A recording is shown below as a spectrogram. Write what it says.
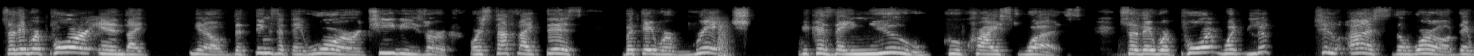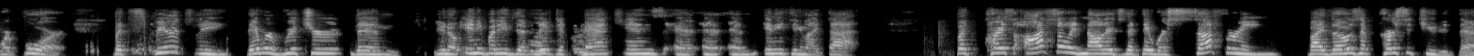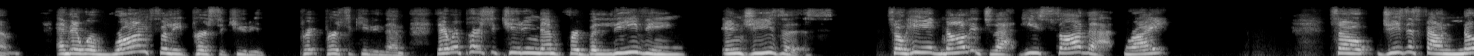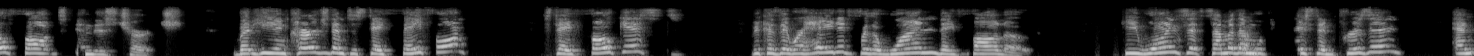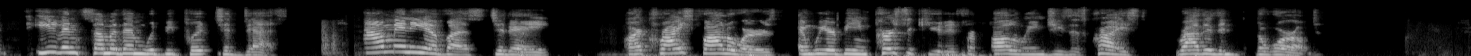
so they were poor in like you know the things that they wore or TVs or or stuff like this, but they were rich because they knew who Christ was. So they were poor. What looked to us, the world, they were poor, but spiritually they were richer than you know anybody that lived in mansions and, and, and anything like that. But Christ also acknowledged that they were suffering by those that persecuted them, and they were wrongfully persecuted, per- persecuting them. They were persecuting them for believing in Jesus. So he acknowledged that. He saw that, right? So Jesus found no fault in this church, but he encouraged them to stay faithful, stay focused, because they were hated for the one they followed. He warns that some of them will be placed in prison and even some of them would be put to death. How many of us today are Christ followers and we are being persecuted for following Jesus Christ rather than the world?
